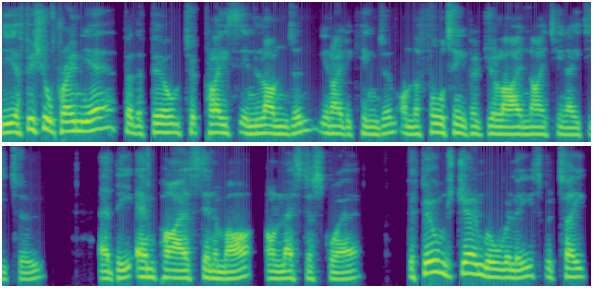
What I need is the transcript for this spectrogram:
The official premiere for the film took place in London, United Kingdom, on the 14th of July 1982 at the Empire Cinema on Leicester Square. The film's general release would take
